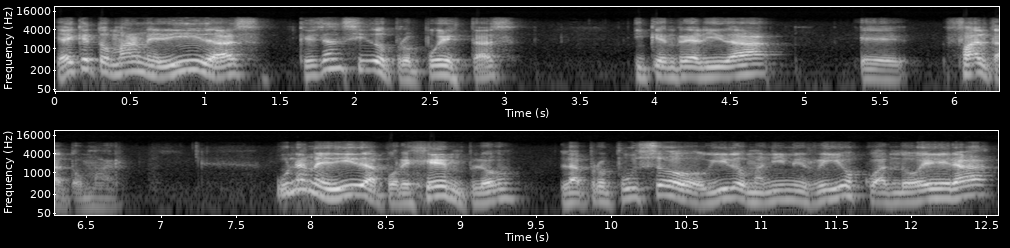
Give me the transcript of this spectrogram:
Y hay que tomar medidas que ya han sido propuestas y que en realidad eh, falta tomar. Una medida, por ejemplo, la propuso Guido Manini Ríos cuando era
